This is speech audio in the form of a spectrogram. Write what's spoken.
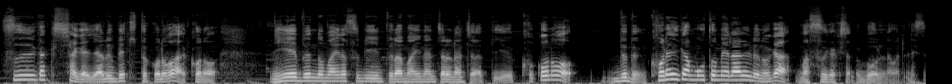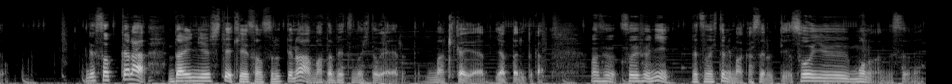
数学者がやるべきところは、この 2a 分のマイナス b プラマイなんちゃらなんちゃらっていう、ここの部分、これが求められるのが、まあ数学者のゴールなわけですよ。で、そっから代入して計算するっていうのはまた別の人がやるって。まあ機械がやったりとか、まあそういうふうに別の人に任せるっていう、そういうものなんですよね。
